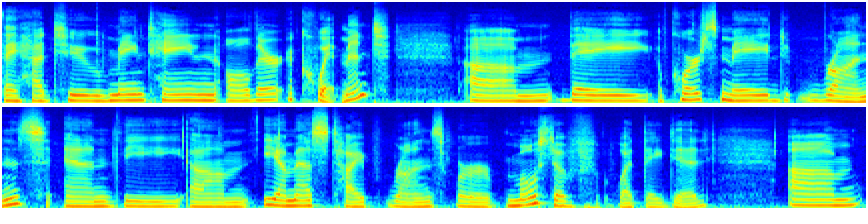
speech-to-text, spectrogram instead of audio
They had to maintain all their equipment. Um, they, of course, made runs, and the um, EMS type runs were most of what they did. Um,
